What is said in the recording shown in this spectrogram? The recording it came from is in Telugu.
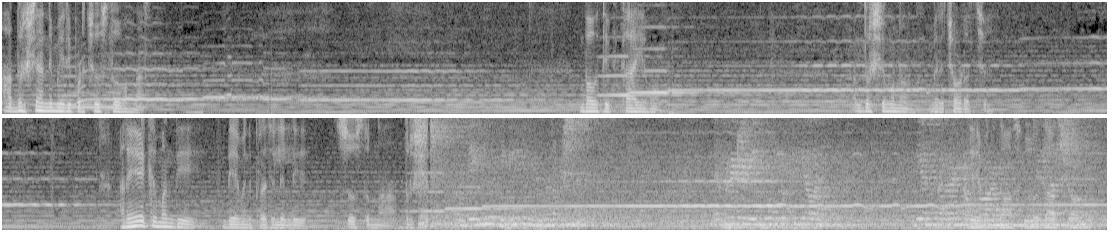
ఆ దృశ్యాన్ని మీరు ఇప్పుడు చూస్తూ ఉన్నారు. భౌతిక కాయము. దృశ్యమును మీరు చూడవచ్చు అనేక మంది దేవుని ప్రజలు వెళ్ళి చూస్తున్న దృశ్యం. దేవుని దాసులు. దాసులు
